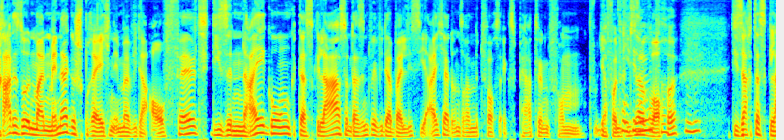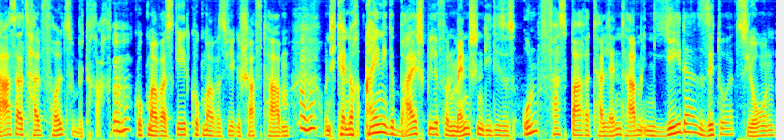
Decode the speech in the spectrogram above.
gerade so in meinen Männergesprächen immer wieder auffällt. Diese Neigung, das Glas, und da sind wir wieder bei Lissy Eichert, unserer Mittwochsexpertin vom, ja, von, Von dieser. Woche. Die sagt, das Glas als halb voll zu betrachten. Guck mal, was geht, guck mal, was wir geschafft haben. Und ich kenne doch einige Beispiele von Menschen, die dieses unfassbare Talent haben, in jeder Situation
